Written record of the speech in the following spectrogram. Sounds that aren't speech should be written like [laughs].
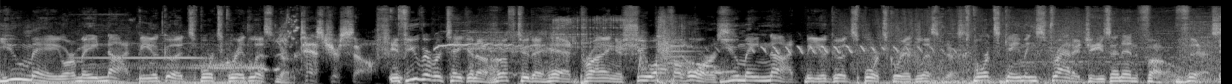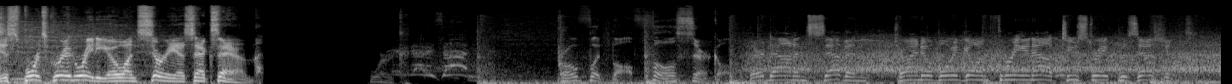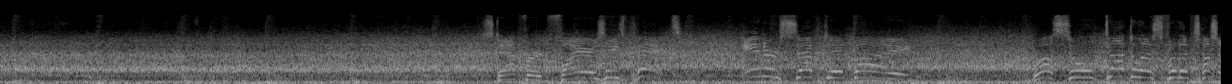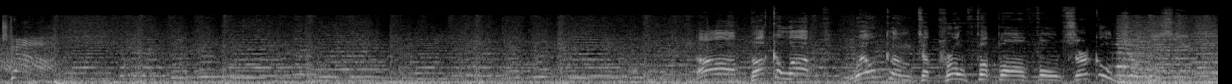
You may or may not be a good Sports Grid listener. Test yourself. If you've ever taken a hoof to the head prying a shoe off a horse, you may not be a good Sports Grid listener. Sports gaming strategies and info. This is Sports Grid Radio on Sirius XM. Pro football full circle. They're down in seven, trying to avoid going three and out, two straight possessions. Stafford fires, he's picked. Intercepted by Rasul Douglas for the touchdown. Uh, buckle up. Welcome to Pro Football Full Circle. Joe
